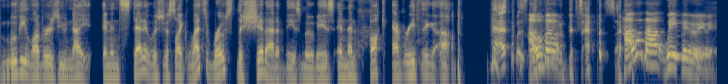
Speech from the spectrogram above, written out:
movie lovers unite. And instead it was just like, let's roast the shit out of these movies and then fuck everything up. That was How about- of this episode. How about wait, wait, wait, wait, wait.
